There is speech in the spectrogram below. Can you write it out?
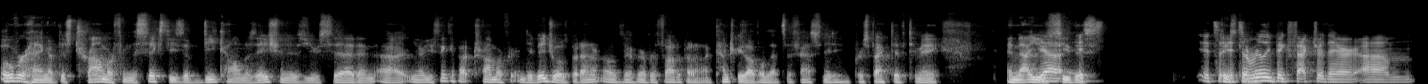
overhang of this trauma from the 60s of decolonization, as you said. And, uh, you know, you think about trauma for individuals, but I don't know if I've ever thought about it on a country level. That's a fascinating perspective to me. And now you yeah, see this. It's, it's, a, it's a really big factor there um,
